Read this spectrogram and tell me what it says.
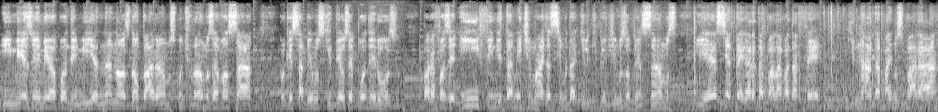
e mesmo em meio à pandemia, nós não paramos, continuamos a avançar, porque sabemos que Deus é poderoso para fazer infinitamente mais acima daquilo que pedimos ou pensamos, e essa é a pegada da palavra da fé, que nada vai nos parar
